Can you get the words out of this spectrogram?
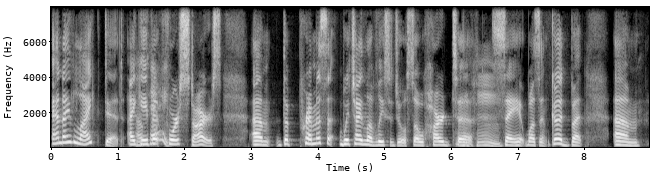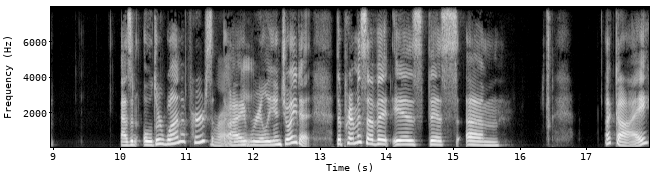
and I liked it. I gave Okay. it 4 stars. Um the premise which I love Lisa Jewell, so hard to Mhm. say it wasn't good, but um as an older one of hers, I really enjoyed it. The premise of it is this um a guy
